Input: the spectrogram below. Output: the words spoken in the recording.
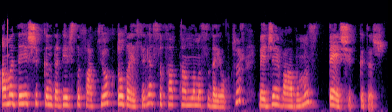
Ama D şıkkında bir sıfat yok. Dolayısıyla sıfat tamlaması da yoktur. Ve cevabımız D şıkkıdır.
